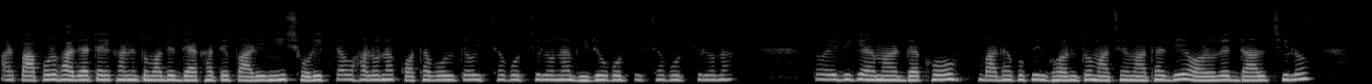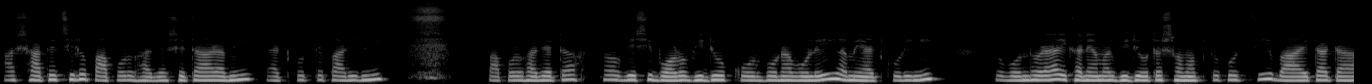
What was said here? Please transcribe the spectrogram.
আর পাঁপড় ভাজাটা এখানে তোমাদের দেখাতে পারিনি। শরীরটাও ভালো না, কথা বলতেও ইচ্ছা করছিল না, ভিডিও করতে ইচ্ছা করছিল না। তো এদিকে আমার, দেখো, বাঁধাকপির ঘন্ট মাছের মাথা দিয়ে অরলের ডাল ছিল। আর সাথে ছিল পাঁপড় ভাজা। সেটা আর আমি অ্যাড করতে পারিনি। পাঁপড় ভাজাটা তো বেশি বড় ভিডিও করব না বলেই আমি অ্যাড করিনি। তো বন্ধুরা, এখানে আমার ভিডিওটা সমাপ্ত করছি। Bye tata.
